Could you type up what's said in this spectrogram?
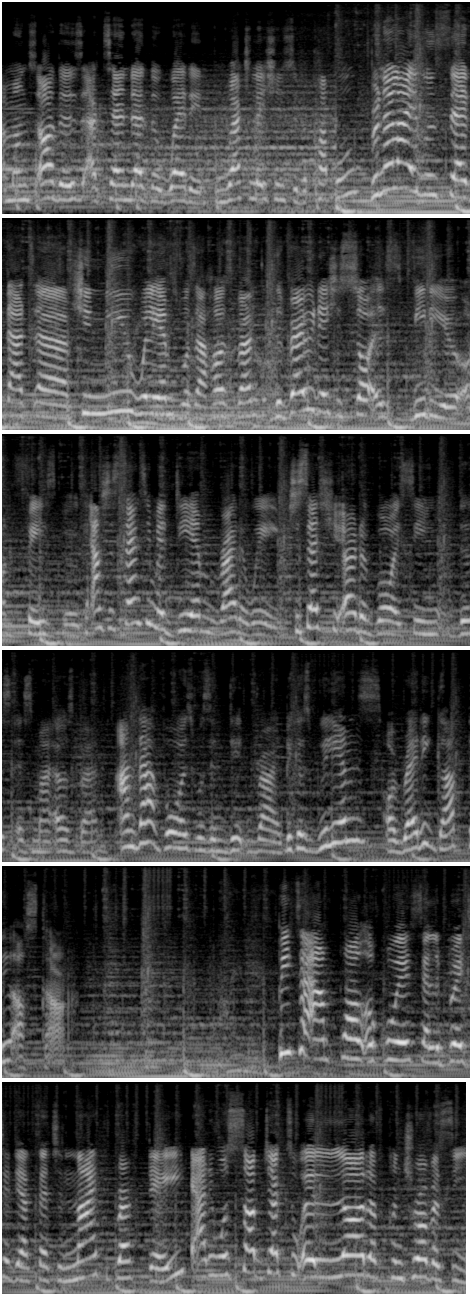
amongst others, attended the wedding. Congratulations to the couple. Brunella even said that uh, she knew Williams was her husband the very day she saw his video on Facebook, and she sent him a DM right away. She said she heard a voice saying, This is my husband, and that voice was indeed right because Williams already got the Oscar. Peter and Paul Okoye celebrated their 39th birthday and it was subject to a lot of controversy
